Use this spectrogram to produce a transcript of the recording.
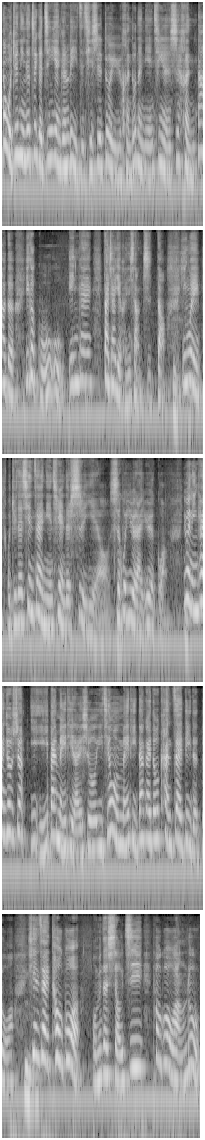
那我觉得您的这个经验跟例子，其实对于很多的年轻人是很大的一个鼓舞，应该大家也很想知道。因为我觉得现在年轻人的视野哦是会越来越广。因为您看，就像以以一般媒体来说，以前我们媒体大概都看在地的多，现在透过我们的手机，透过网络，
